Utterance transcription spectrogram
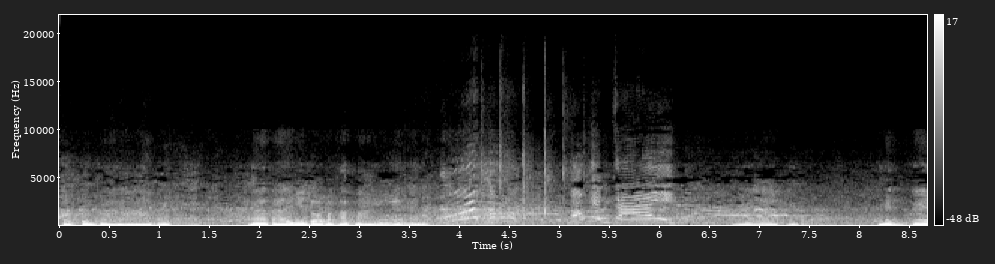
ขอบคุณครับหน้าตาอย่างนี้โดนบังคับมาอย่างไรนะน้องเต็มใจนี่นะเฮ็ดเอ้ย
